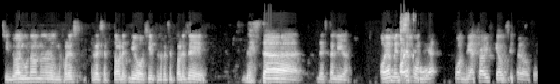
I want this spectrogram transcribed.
sin duda alguna uno de los mejores receptores, digo, sí, pues receptores de, de, esta, de esta liga. Obviamente pondría, pondría a Travis Kelsey, pero pues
